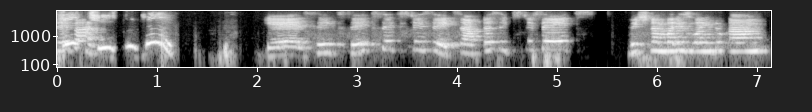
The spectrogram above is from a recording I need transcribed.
six sixty-three. Yes. Six six sixty six. After sixty six, which number is going to come?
